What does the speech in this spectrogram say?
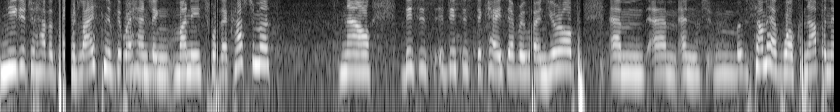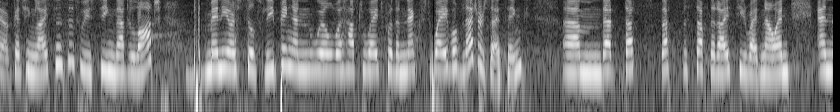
needed to have a payment license if they were handling monies for their customers. Now, this is this is the case everywhere in Europe, um, um, and some have woken up and they are getting licenses. We're seeing that a lot, but many are still sleeping, and we'll, we'll have to wait for the next wave of letters, I think. Um, that that's that's the stuff that I see right now, and and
